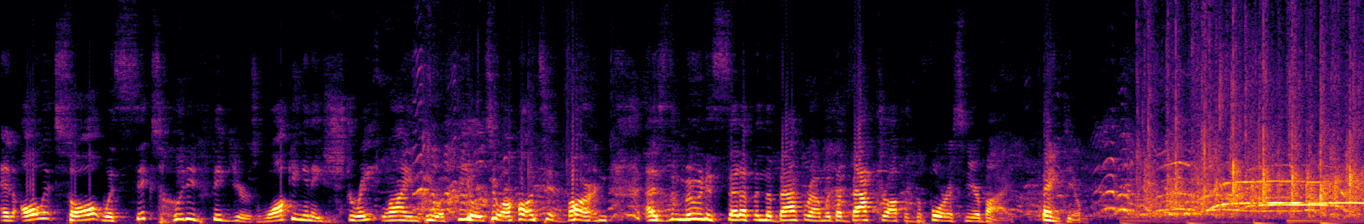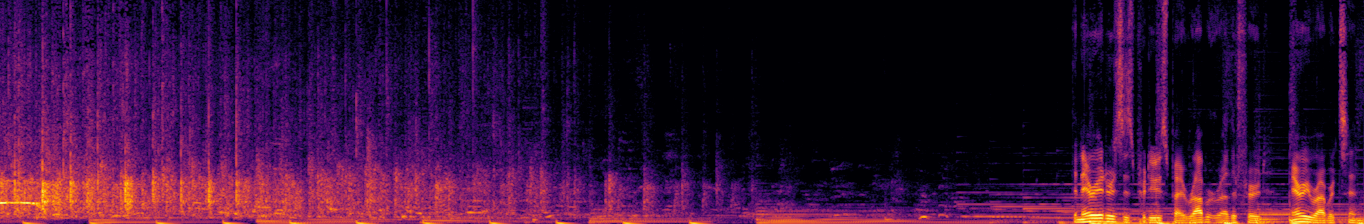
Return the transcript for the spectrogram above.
And all it saw was six hooded figures walking in a straight line through a field to a haunted barn as the moon is set up in the background with a backdrop of the forest nearby. Thank you. The Narrators is produced by Robert Rutherford, Mary Robertson,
